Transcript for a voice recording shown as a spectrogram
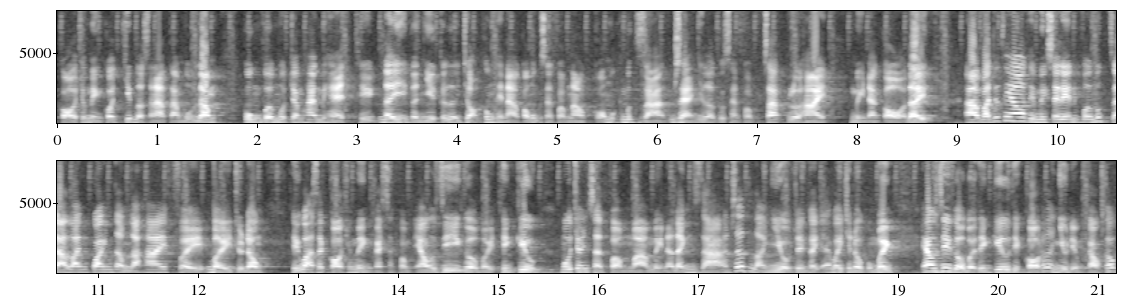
có cho mình con chip là Snap 845 cùng với 120 Hz thì đây gần như cái lựa chọn không thể nào có một cái sản phẩm nào có một cái mức giá rẻ như là cái sản phẩm Sharp R2 mình đang có ở đây. À, và tiếp theo thì mình sẽ đến với mức giá loanh quanh tầm tầm là 2,7 triệu đồng thì các bạn sẽ có cho mình cái sản phẩm LG G7 ThinQ một trong những sản phẩm mà mình đã đánh giá rất là nhiều trên kênh FA Channel của mình. LG G7 ThinQ thì có rất là nhiều điểm cao cấp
